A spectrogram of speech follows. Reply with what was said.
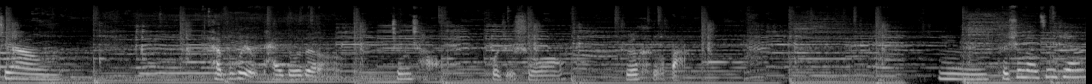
这样才不会有太多的争吵，或者说隔阂吧。嗯，可是呢，今天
